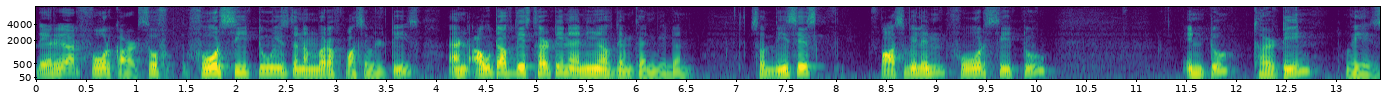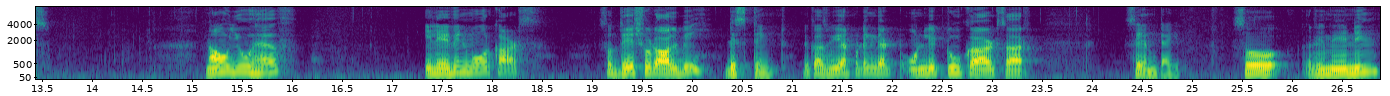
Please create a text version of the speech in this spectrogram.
there are 4 cards. So, 4 C 2 is the number of possibilities and out of these 13 any of them can be done. So, this is possible in 4 C 2 into 13 ways. Now, you have 11 more cards. So, they should all be distinct because we are putting that only two cards are same type. So, remaining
